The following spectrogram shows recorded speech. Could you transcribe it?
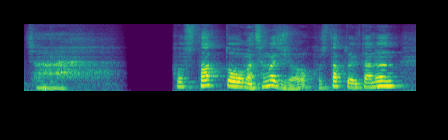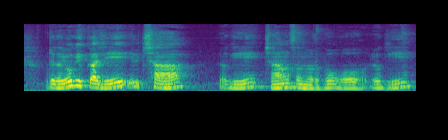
자, 코스닥도 마찬가지죠. 코스닥도 일단은 우리가 여기까지 1차 여기 저항선으로 보고 여기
